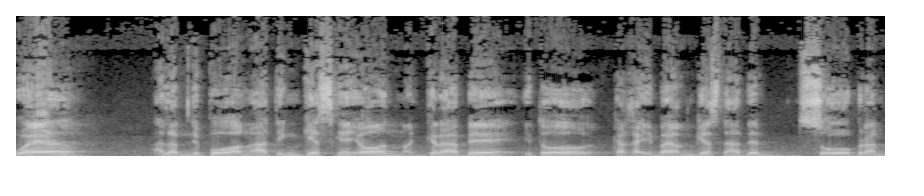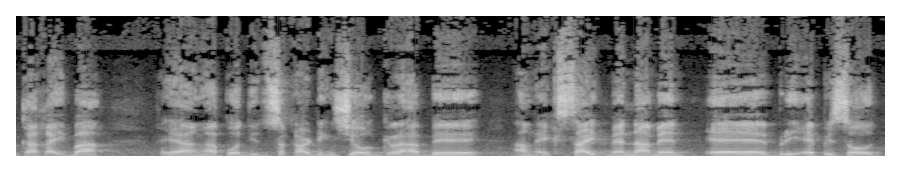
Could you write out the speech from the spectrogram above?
Well, alam niyo po ang ating guest ngayon. Grabe, ito kakaiba ang guest natin. Sobrang kakaiba. Kaya nga po dito sa Carding Show, grabe ang excitement namin every episode.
